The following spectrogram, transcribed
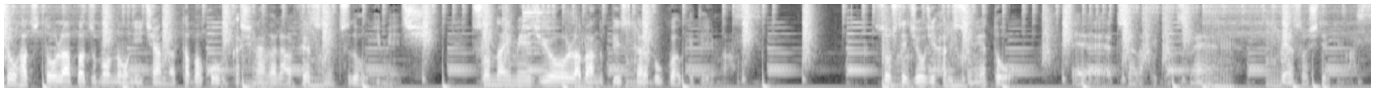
長髪とラッパズボンのお兄ちゃんがタバコをふかしながらフェスに集うイメージ。そんなイメージをラブピースから僕は受けています。そしてジョージ・ハリスンへと、えー、つながっていきますね。連想していきます。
